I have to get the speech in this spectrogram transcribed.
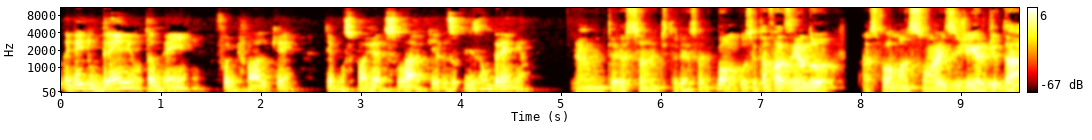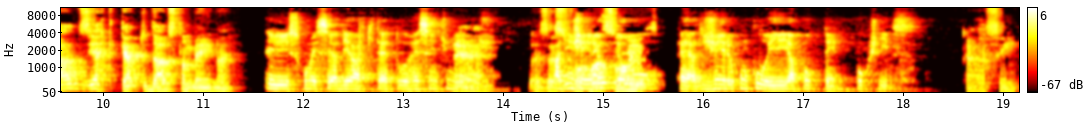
Levei do Dremium também, foi me falado que tem alguns projetos lá que eles utilizam Dremium. Ah, interessante, interessante. Bom, você está fazendo as formações de engenheiro de dados e arquiteto de dados também, não é? Isso, comecei a de arquiteto recentemente. É, a, de engenheiro, formações... eu, é, a de engenheiro eu concluí há pouco tempo, poucos dias. Ah, sim.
